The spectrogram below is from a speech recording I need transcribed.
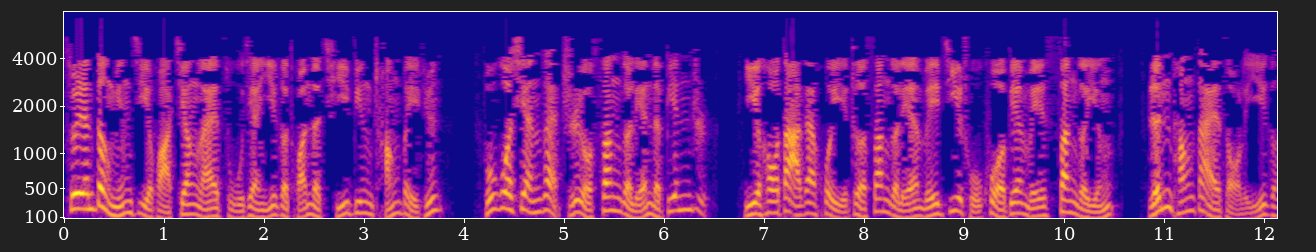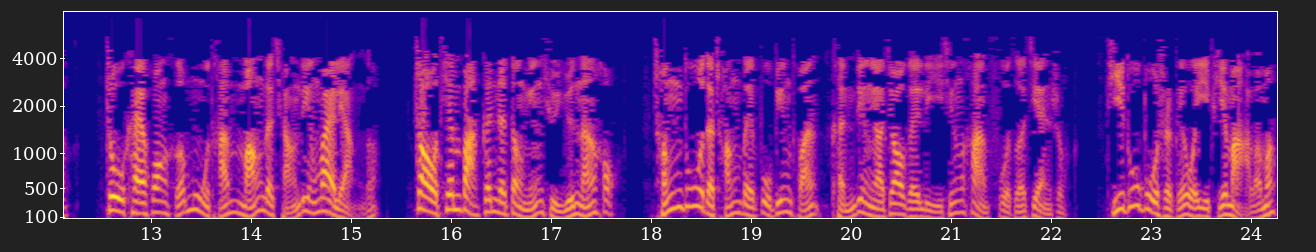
虽然邓明计划将来组建一个团的骑兵常备军，不过现在只有三个连的编制。以后大概会以这三个连为基础扩编为三个营。任堂带走了一个，周开荒和木坛忙着抢另外两个。赵天霸跟着邓明去云南后，成都的常备步兵团肯定要交给李兴汉负责建设。提督不是给我一匹马了吗？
